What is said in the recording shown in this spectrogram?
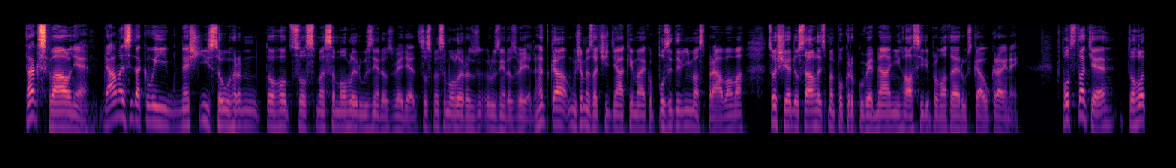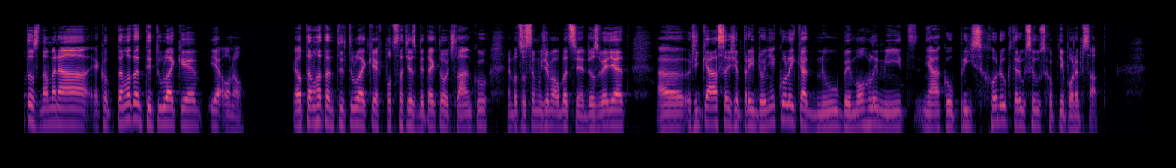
Tak schválně. Dáme si takový dnešní souhrn toho, co jsme se mohli různě dozvědět, co jsme se mohli roz, různě dozvědět. Hnedka můžeme začít nějakýma jako pozitivníma zprávama, což je, dosáhli jsme pokroku v jednání, hlásí diplomaté Ruska a Ukrajiny. V podstatě tohle to znamená, jako tenhle ten titulek je, je ono. Jo, tenhle ten titulek je v podstatě zbytek toho článku, nebo co se můžeme obecně dozvědět. Říká se, že prý do několika dnů by mohli mít nějakou prý schodu, kterou jsou schopni podepsat.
